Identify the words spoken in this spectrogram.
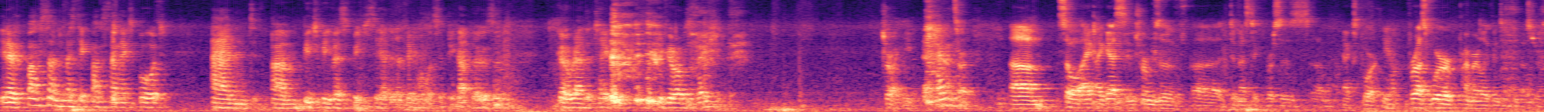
you know, Pakistan domestic, Pakistan export, and um, B2B versus B2C. I don't know if anyone wants to pick up those and go around the table and give your observations. Sure, I can. Sorry. Um, so I, I, guess in terms of uh, domestic versus um, export, yeah. for us, we're primarily fintech investors.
